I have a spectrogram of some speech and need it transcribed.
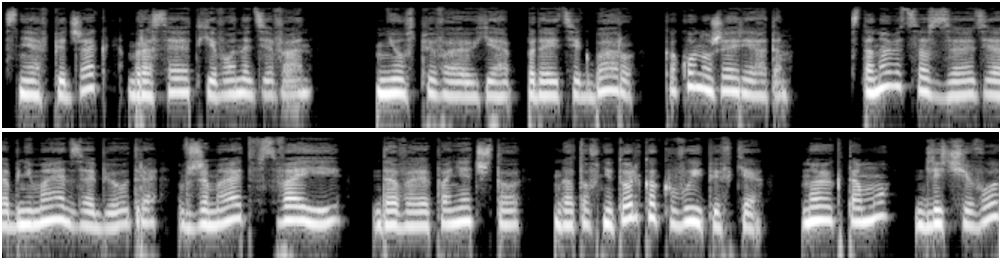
Сняв пиджак, бросает его на диван. Не успеваю я подойти к бару, как он уже рядом. Становится сзади, обнимает за бедра, вжимает в свои, давая понять, что готов не только к выпивке, но и к тому, для чего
